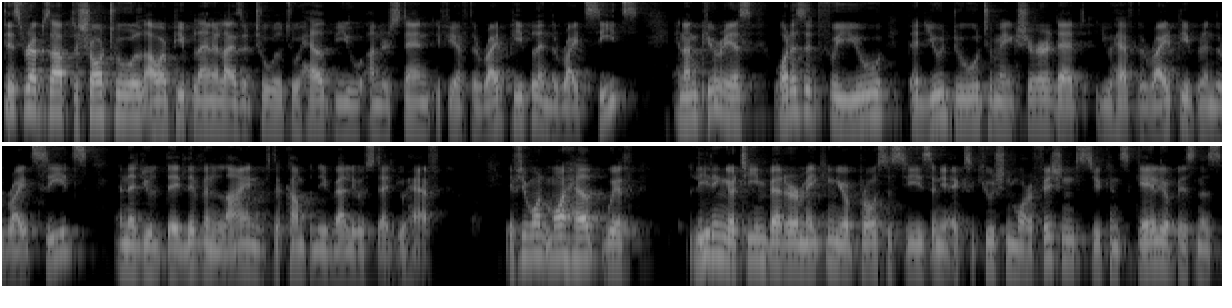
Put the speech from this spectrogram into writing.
This wraps up the short tool, our people analyzer tool to help you understand if you have the right people in the right seats. And I'm curious, what is it for you that you do to make sure that you have the right people in the right seats and that you they live in line with the company values that you have? If you want more help with leading your team better, making your processes and your execution more efficient so you can scale your business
